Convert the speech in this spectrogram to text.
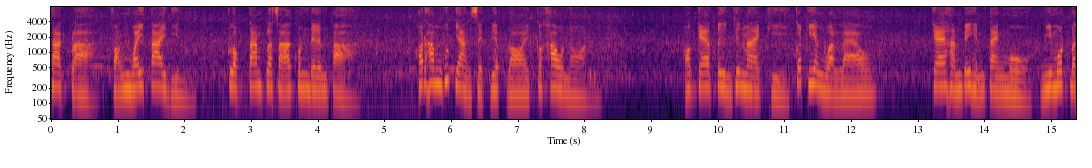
ซากปลาฝังไว้ใต้ดิน กลบตามประษาคนเดินป่าพอทำทุกอย่างเสร็จเรียบร้อยก็เข้านอนพอแกตื่นขึ้นมาอีกทีก็เที่ยงวันแล้ว แกหันไปเห็นแตงโมมีมดมา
